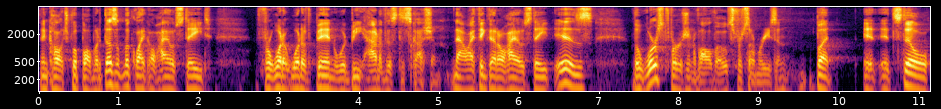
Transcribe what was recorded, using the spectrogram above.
in college football, but it doesn't look like Ohio State, for what it would have been, would be out of this discussion. Now, I think that Ohio State is the worst version of all those for some reason, but it, it still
